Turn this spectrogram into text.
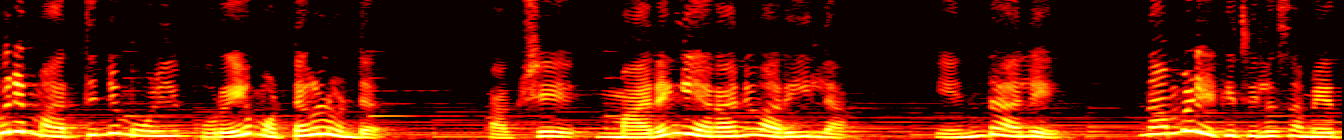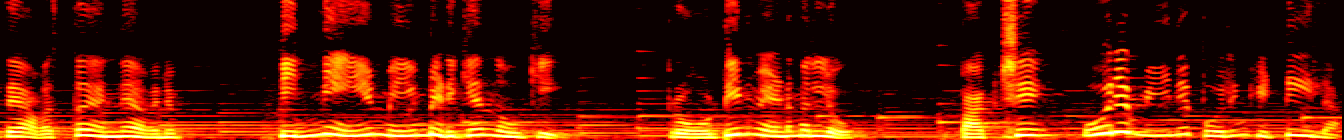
ഒരു മരത്തിന്റെ മുകളിൽ കുറെ മുട്ടകളുണ്ട്. പക്ഷേ മരം കയറാനും അറിയില്ല. എന്താലേ? നമ്മുടെയൊക്കെ ചില സമയത്തെ അവസ്ഥ തന്നെ അവനും. പിന്നെയും മീൻ പിടിക്കാൻ നോക്കി. പ്രോട്ടീൻ വേണമല്ലോ. പക്ഷേ ഒരു മീനെ പോലും കിട്ടിയില്ല.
